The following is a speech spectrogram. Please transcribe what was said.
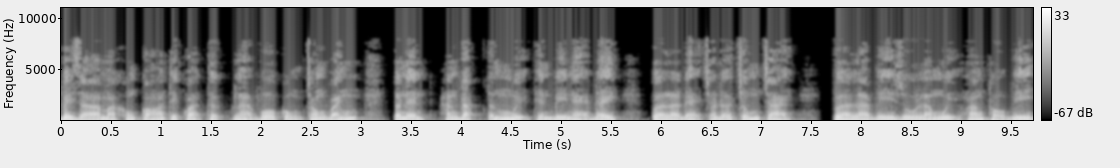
Bây giờ mà không có thì quả thực là vô cùng chóng vánh. Cho nên, hắn đập tấm ngụy thiên bi này ở đây, vừa là để cho đỡ chống trải, vừa là vì dù là ngụy hoang thổ bi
